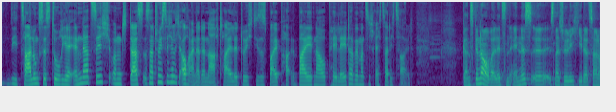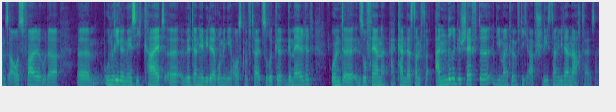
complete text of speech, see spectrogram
die Zahlungshistorie ändert sich und das ist natürlich sicherlich auch einer der Nachteile durch dieses Buy, Buy Now, Pay Later, wenn man es nicht rechtzeitig zahlt. Ganz genau, weil letzten Endes äh, ist natürlich jeder Zahlungsausfall oder ähm, Unregelmäßigkeit äh, wird dann ja wiederum in die Auskunft halt zurückgemeldet. Und äh, insofern kann das dann für andere Geschäfte, die man künftig abschließt, dann wieder ein Nachteil sein.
